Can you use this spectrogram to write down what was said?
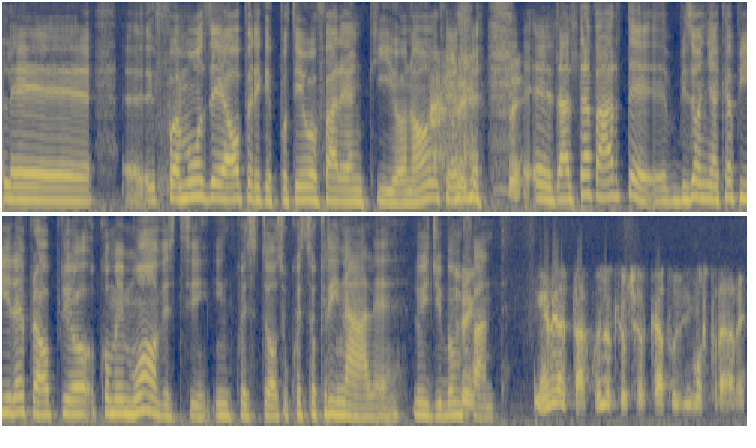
le eh, famose opere che potevo fare anch'io, no? Sì, sì. E, d'altra parte eh, bisogna capire proprio come muoversi questo, su questo crinale, Luigi Bonfante. Sì. In realtà quello che ho cercato di dimostrare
